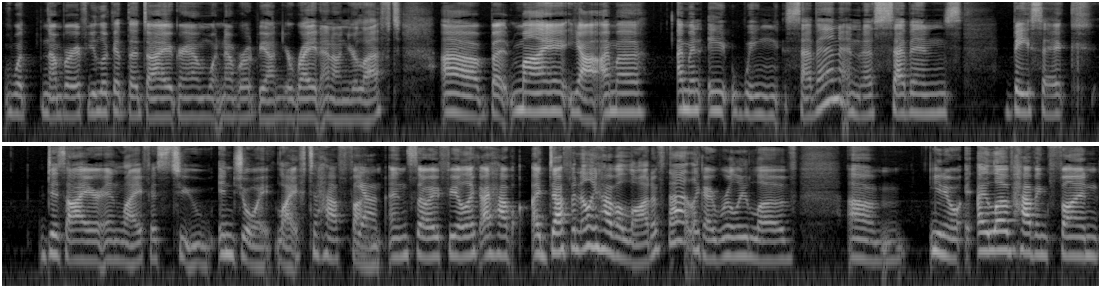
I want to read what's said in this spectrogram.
what number. If you look at the diagram, what number would be on your right and on your left. Uh, but my yeah, I'm a I'm an eight wing seven, and a seven's basic desire in life is to enjoy life to have fun Yeah. and so i feel like i have i definitely have a lot of that like i really love um you know i love having fun.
